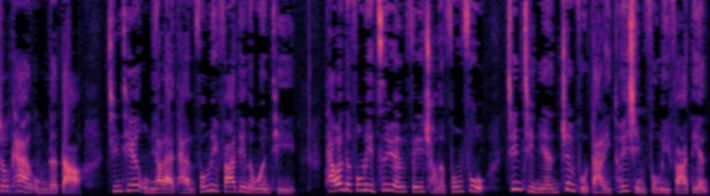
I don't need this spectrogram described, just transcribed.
收看我们的岛。今天我们要来谈风力发电的问题。台湾的风力资源非常的丰富，近几年政府大力推行风力发电。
